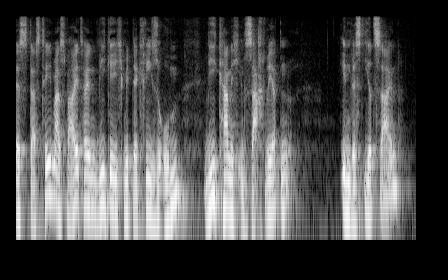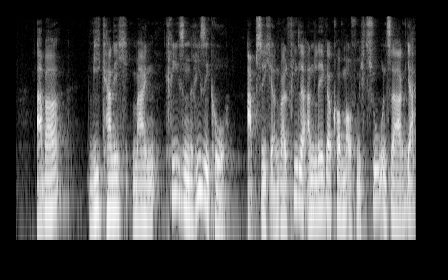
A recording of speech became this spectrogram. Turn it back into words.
Es, das Thema ist weiterhin, wie gehe ich mit der Krise um? Wie kann ich in Sachwerten investiert sein? Aber wie kann ich mein Krisenrisiko absichern? Weil viele Anleger kommen auf mich zu und sagen, ja,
